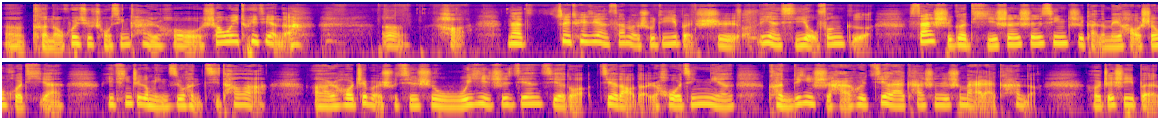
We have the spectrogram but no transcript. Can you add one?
嗯，可能会去重新看，然后稍微推荐的。嗯，好，那。最推荐三本书，第一本是《练习有风格：三十个提升身心质感的美好生活提案》。一听这个名字就很鸡汤啊啊！然后这本书其实是无意之间借到借到的，然后我今年肯定是还会借来看，甚至是买来看的。呃，这是一本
